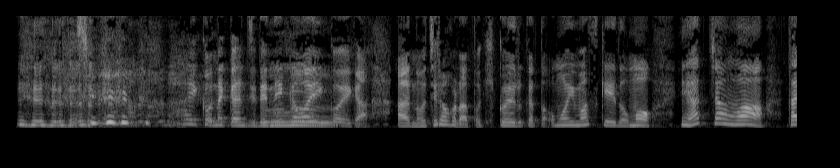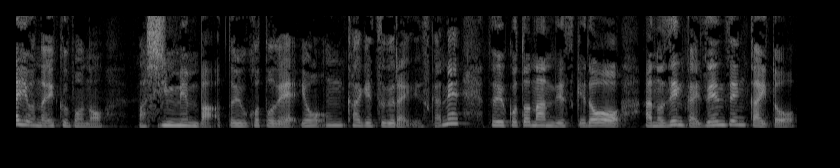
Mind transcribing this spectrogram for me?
はいこんな感じでね可愛い声があのちらほらと聞こえるかと思いますけれどもえあっちゃんは太陽のエクボのまあ、新メンバーということで4ヶ月ぐらいですかね。ということなんですけどあの前回前々回と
